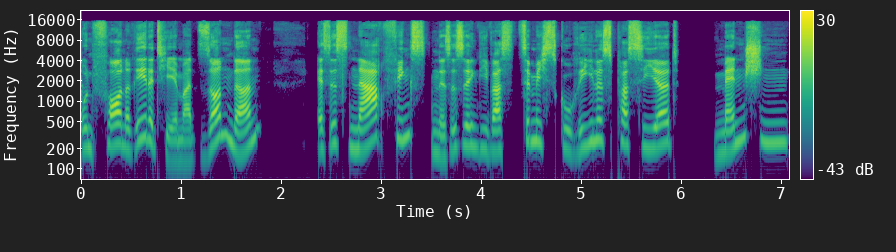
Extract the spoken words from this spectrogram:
und vorne redet hier jemand, sondern es ist nach Pfingsten, es ist irgendwie was ziemlich Skurriles passiert. Menschen,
